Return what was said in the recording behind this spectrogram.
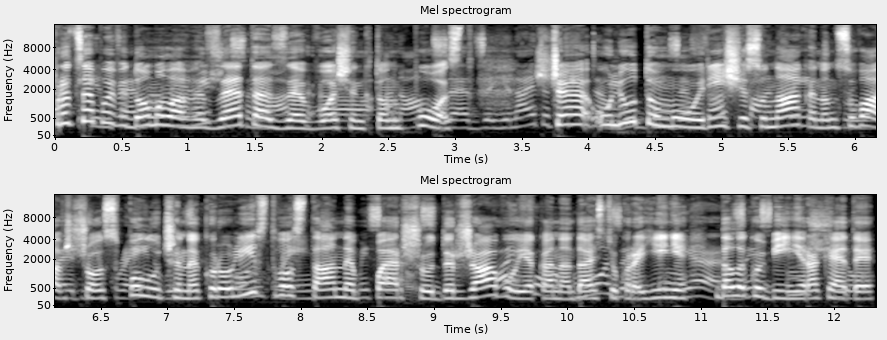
Про це повідомила газета The Washington Post. Ще у лютому Ріші Сунак анонсував, що Сполучене Королівство стане першою державою, яка надасть Україні далекобійні ракети.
